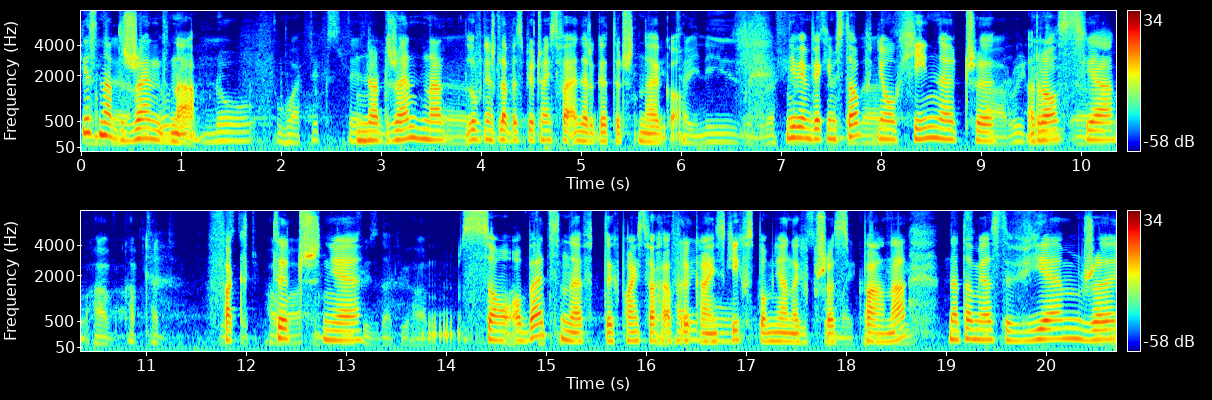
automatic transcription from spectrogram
jest nadrzędna. Nadrzędna również dla bezpieczeństwa energetycznego. Nie wiem w jakim stopniu Chiny czy Rosja faktycznie są obecne w tych państwach afrykańskich wspomnianych przez Pana, natomiast wiem, że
